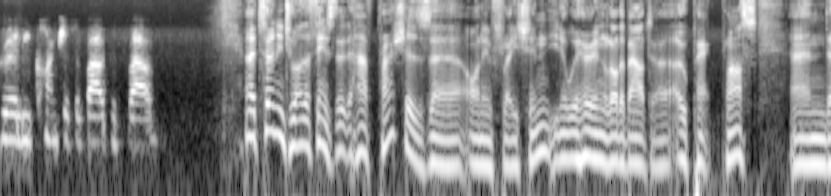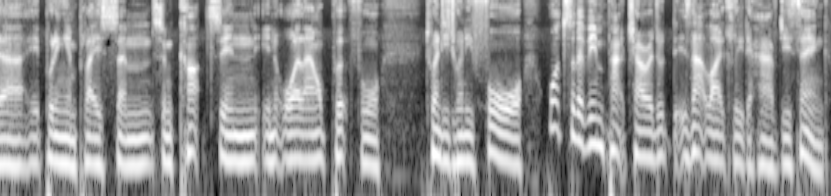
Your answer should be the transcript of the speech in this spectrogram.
really conscious about as well. Uh, turning to other things that have pressures uh, on inflation, you know, we're hearing a lot about uh, OPEC Plus and uh, it putting in place some some cuts in in oil output for 2024. What sort of impact, Charu, is that likely to have? Do you think?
